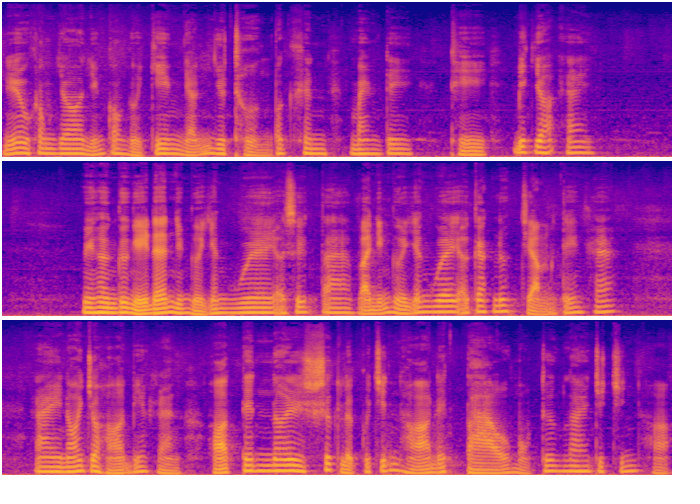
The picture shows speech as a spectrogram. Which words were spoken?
nếu không do những con người kiên nhẫn như thường bất khinh mang đi, thì biết do ai? Nguyên Hưng cứ nghĩ đến những người dân quê ở xứ ta và những người dân quê ở các nước chậm tiếng khác. Ai nói cho họ biết rằng họ tin nơi sức lực của chính họ để tạo một tương lai cho chính họ.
